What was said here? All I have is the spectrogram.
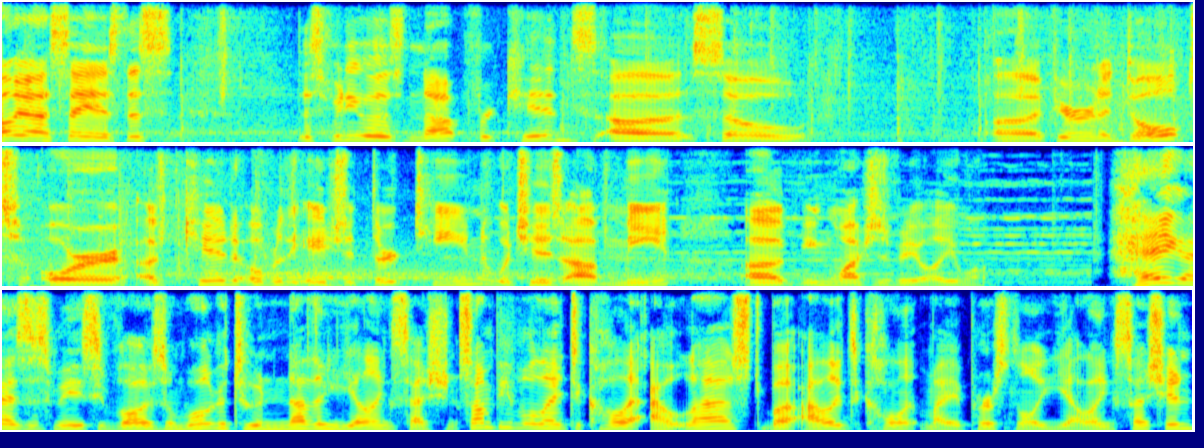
All I gotta say is this this video is not for kids, uh, so uh, if you're an adult or a kid over the age of 13, which is uh, me, uh, you can watch this video all you want. Hey guys, it's Macy Vlogs and welcome to another yelling session. Some people like to call it Outlast, but I like to call it my personal yelling session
